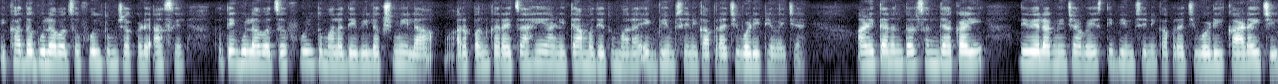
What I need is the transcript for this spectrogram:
एखादं गुलाबाचं फूल तुमच्याकडे असेल तर ते गुलाबाचं फूल तुम्हाला देवी लक्ष्मीला अर्पण करायचं आहे आणि त्यामध्ये तुम्हाला एक भीमसेनी कापराची वडी ठेवायची आहे. आणि त्यानंतर संध्याकाळी दिवे लागणीच्या वेळेस ती भीमसेनी कापराची वडी काढायची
